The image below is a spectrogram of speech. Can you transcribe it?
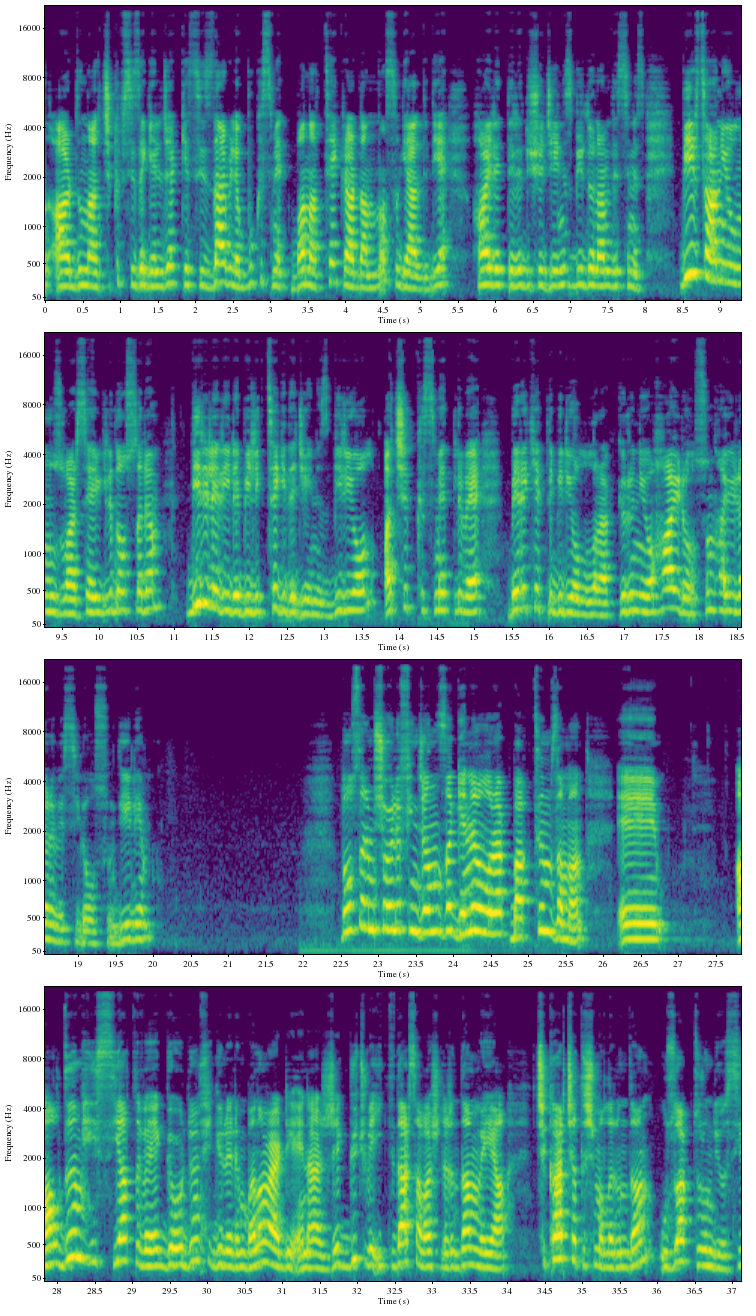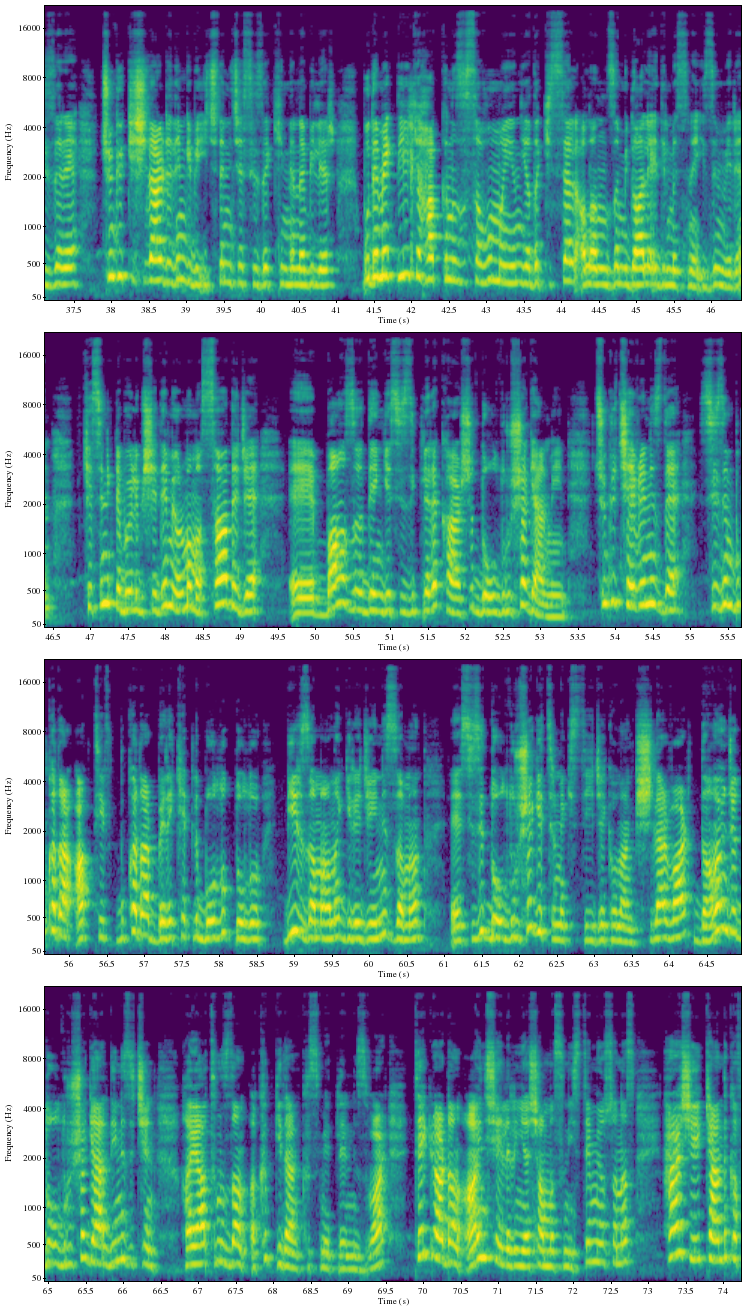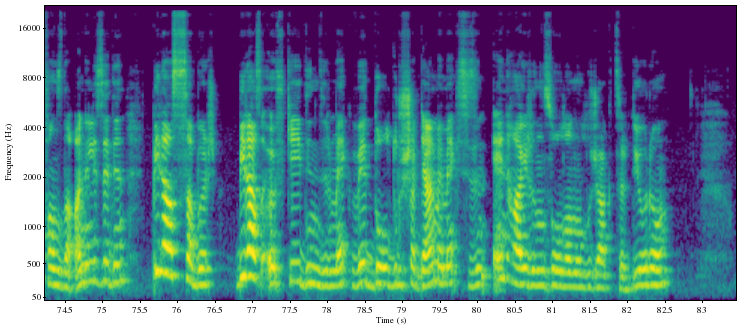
ardından çıkıp size gelecek ki sizler bile bu kısmet bana tekrardan nasıl geldi diye hayretlere düşeceğiniz bir dönemdesiniz. Bir tane yolunuz var sevgili dostlarım. Birileriyle birlikte gideceğiniz bir yol açık, kısmetli ve bereketli bir yol olarak görünüyor. Hayır olsun, hayırlara vesile olsun diyelim. Dostlarım şöyle fincanınıza genel olarak baktığım zaman e, aldığım hissiyat ve gördüğüm figürlerin bana verdiği enerji güç ve iktidar savaşlarından veya çıkar çatışmalarından uzak durun diyor sizlere. Çünkü kişiler dediğim gibi içten içe size kinlenebilir. Bu demek değil ki hakkınızı savunmayın ya da kişisel alanınıza müdahale edilmesine izin verin. Kesinlikle böyle bir şey demiyorum ama sadece e, bazı dengesizliklere karşı dolduruşa gelmeyin. Çünkü çevrenizde sizin bu kadar aktif, bu kadar bereketli, bolluk dolu bir zamana gireceğiniz zaman e, sizi dolduruşa getirmek isteyecek olan kişiler var. Daha önce dolduruşa geldiğiniz için hayatınızdan akıp giden kısmetleriniz var. Tekrardan aynı şeylerin yaşanmasını istemiyorsanız her şeyi kendi kafanızda analiz edin. Biraz sabır, biraz öfkeyi dindirmek ve dolduruşa gelmemek sizin en hayrınıza olan olacaktır diyorum.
